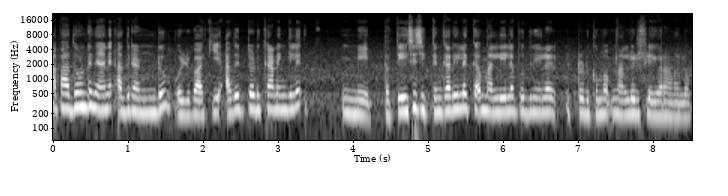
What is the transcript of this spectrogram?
അപ്പോൾ അതുകൊണ്ട് ഞാൻ അത് രണ്ടും ഒഴിവാക്കി. അത് ഇട്ട് കൊടുക്കുകയാണെങ്കിൽ മേ പ്രത്യേകിച്ച് ചിക്കൻ കറിയിലൊക്കെ മല്ലിയില പുതിനയില ഇട്ട് കൊടുക്കുമ്പോൾ നല്ലൊരു ഫ്ലേവറാണല്ലോ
